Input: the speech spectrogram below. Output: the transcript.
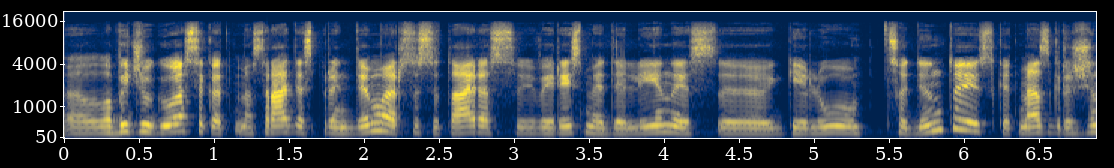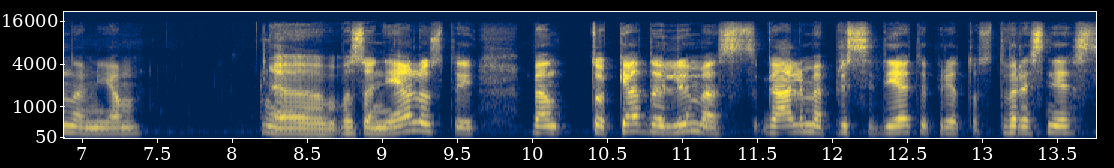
labai džiaugiuosi, kad mes radę sprendimą ir susitarę su įvairiais medelynais gėlių sodintojais, kad mes gražinam jiem vazonėlius, tai bent tokia dalim mes galime prisidėti prie tos tvaresnės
